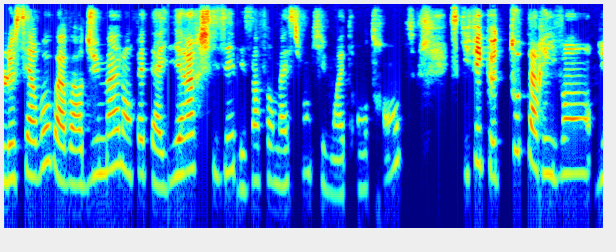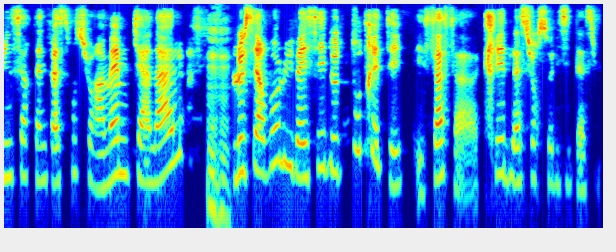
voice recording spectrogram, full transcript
le cerveau va avoir du mal en fait à hiérarchiser les informations qui vont être entrantes, ce qui fait que tout arrivant d'une certaine façon sur un même canal, mmh le cerveau lui va essayer de tout traiter et ça, ça crée de la sursollicitation.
